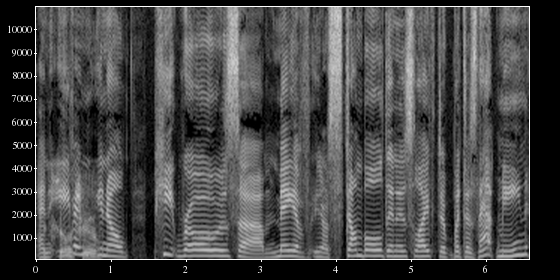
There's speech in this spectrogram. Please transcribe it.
and so even you know. Pete Rose um, may have you know stumbled in his life, to, but does that mean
